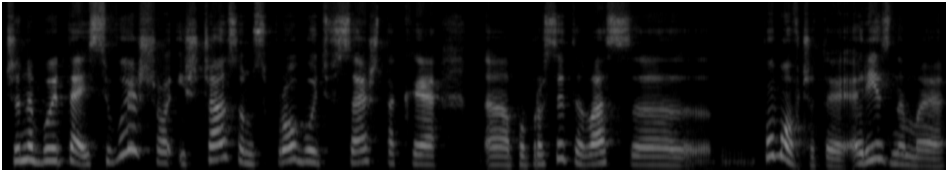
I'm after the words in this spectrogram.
Чи не боїтесь ви, що із часом спробують все ж таки е, попросити вас е, помовчати різними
